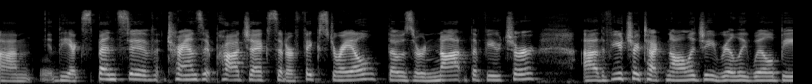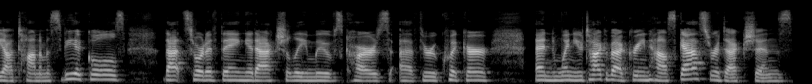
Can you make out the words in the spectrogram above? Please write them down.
um, the expensive transit projects that are fixed rail. Those are not the future. Uh, the future technology really will be autonomous vehicles, that sort of thing. It actually moves cars uh, through quicker. And when you talk about greenhouse gas reductions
